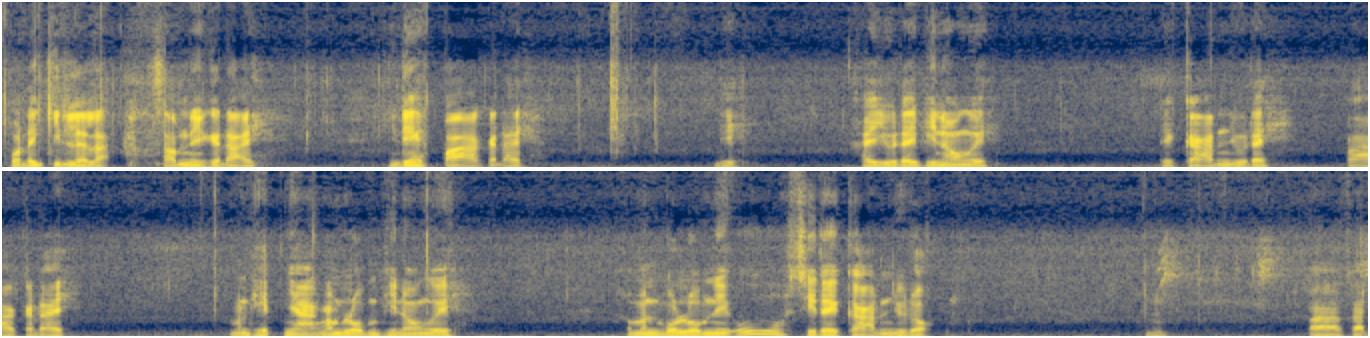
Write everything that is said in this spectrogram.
พอได้กินแล้วล่ะสามนี้ก็ได้นี่เด้ป่าก็ได้ดิใครอยู่ได้พี่น้องเอ้ยได้การอยู่ได้ป่าก็ได้มันเห็ดยากน้ำลมพี่น้องเอ้ยถ้ามันบ่ลมนี่โอ้สิได้การอยู่ดอกป่ากัด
